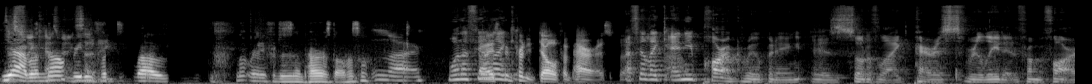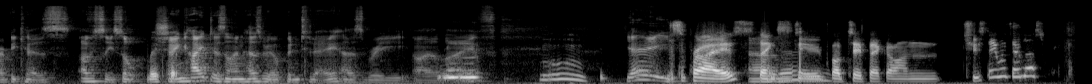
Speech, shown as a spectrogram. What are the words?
yeah, week but not been really for well, not really for Disneyland Paris though. Is it? No. Well, I Yeah, feel it's like been pretty dull for Paris, But, I feel like any park reopening is sort of like Paris related from afar because obviously, so Shanghai Disneyland has reopened today as we are live. Yay! surprise! Um, thanks Yeah. to Bob Chapek on Tuesday. Was it last week?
